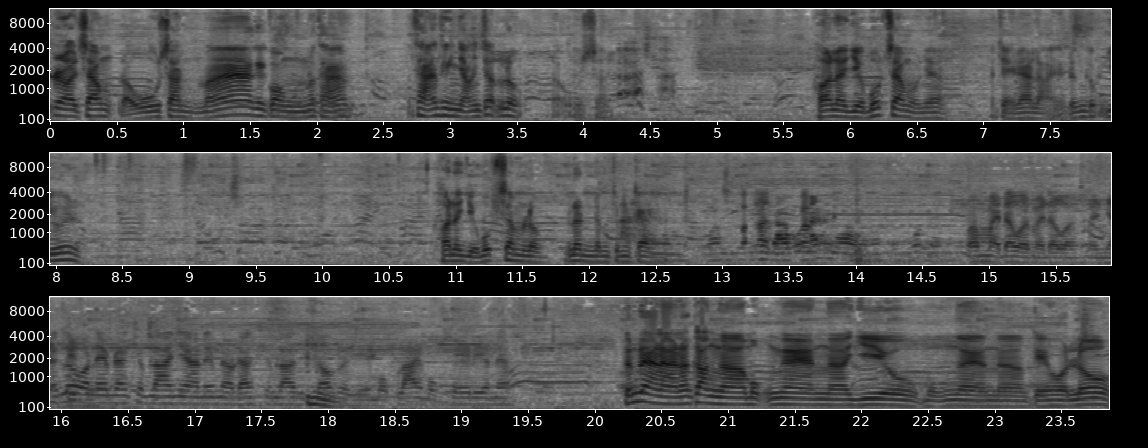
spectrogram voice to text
rồi xong đậu xanh. Má cái con nó thả. Nó thả thiên nhận chết luôn. Đậu xanh. Hơn là vừa bút xong rồi nha. Nó chạy ra lại đứng góc dưới rồi. Hơn là vừa bút xong luôn. Lên 500 k. Mày đâu rồi, mày đâu rồi, mày nhắn tin anh em đang xem live nha, anh em nào đang xem live thì cho rồi một like, một share đi anh em tính ra là nó cần một ngàn à, diều một ngàn à, kẹo hồ lô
